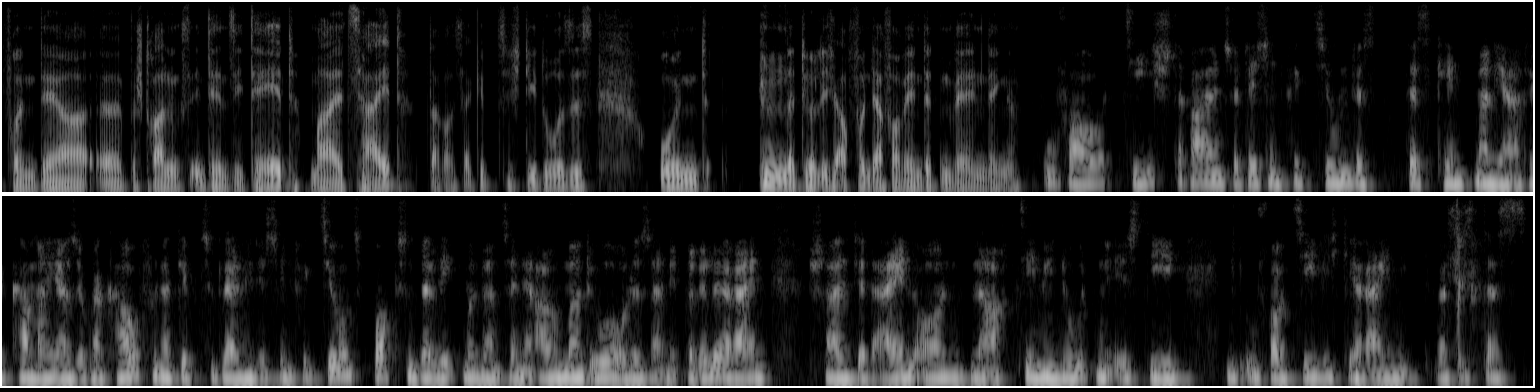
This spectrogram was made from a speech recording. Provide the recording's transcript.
von der Bestrahlungsintensität mal Zeit. Daraus ergibt sich die Dosis. Und natürlich auch von der verwendeten Wellenlänge. UVC-Strahlen zur Desinfektion, das, das kennt man ja. Da kann man ja sogar kaufen. Da gibt es so kleine Desinfektionsboxen. Da legt man dann seine Armbanduhr oder seine Brille rein, schaltet ein und nach zehn Minuten ist die mit UVC-Licht gereinigt. Was ist das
